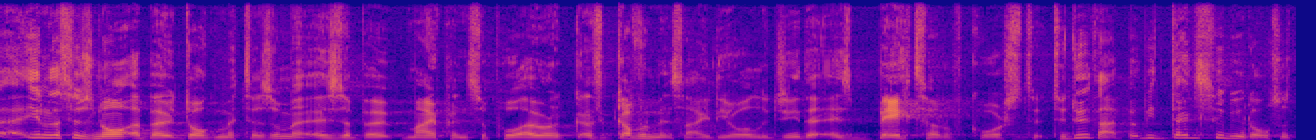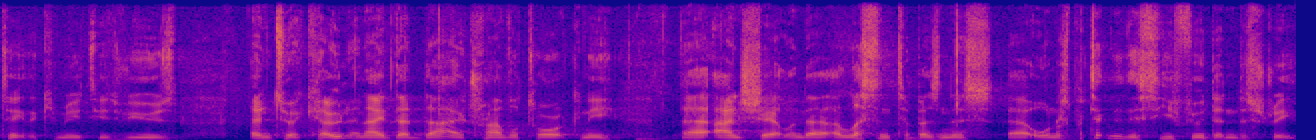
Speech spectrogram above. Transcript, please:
uh, you know, this is not about dogmatism. It is about my principle, our as government's ideology that is better, of course, to, to do that. But we did say we would also take the community's views into account, and I did that. I travelled to Orkney uh, and Shetland. I, I listened to business uh, owners, particularly the seafood industry.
